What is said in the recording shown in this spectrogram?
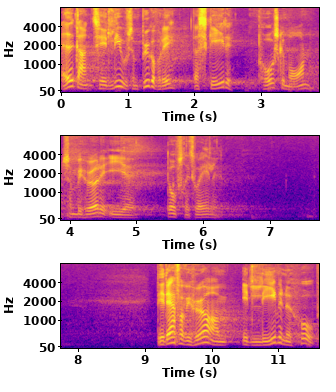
adgang til et liv, som bygger på det, der skete påskemorgen, som vi hørte i øh, dåbsritualet. Det er derfor, vi hører om et levende håb.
